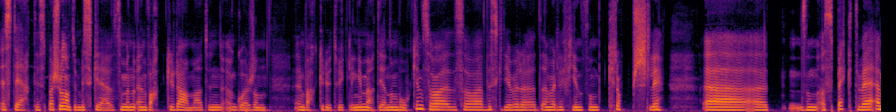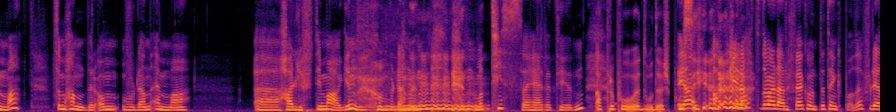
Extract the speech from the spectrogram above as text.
estetisk person, at hun blir skrevet som en, en vakker dame, at hun går sånn en vakker utvikling i møtet gjennom boken, så, så beskriver det en veldig fin sånn kroppslig eh, eh, sånn aspekt ved Emma, som handler om hvordan Emma Uh, har luft i magen, og hvordan hun, hun må tisse hele tiden. Apropos dodørspoesi. Ja, akkurat. Det var derfor jeg kom til å tenke på det. Fordi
